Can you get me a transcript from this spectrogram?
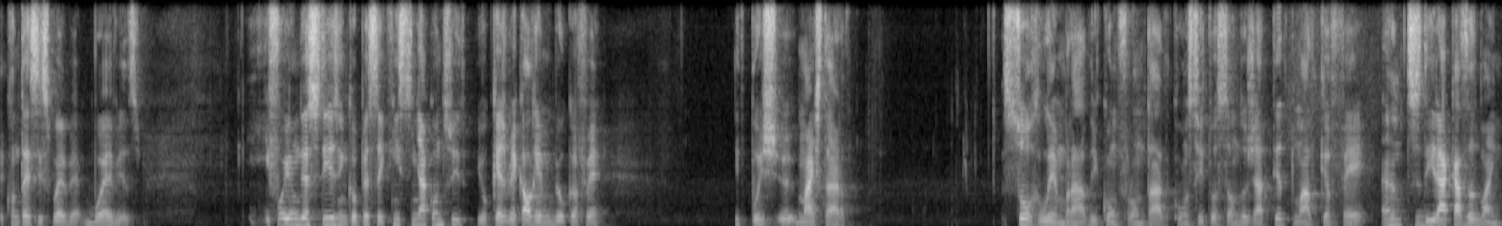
Acontece isso bué, vezes. E foi um desses dias em que eu pensei que isso tinha acontecido. Eu quero ver que alguém bebeu café. E depois, eh, mais tarde, sou relembrado e confrontado com a situação de eu já ter tomado café antes de ir à casa de banho.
